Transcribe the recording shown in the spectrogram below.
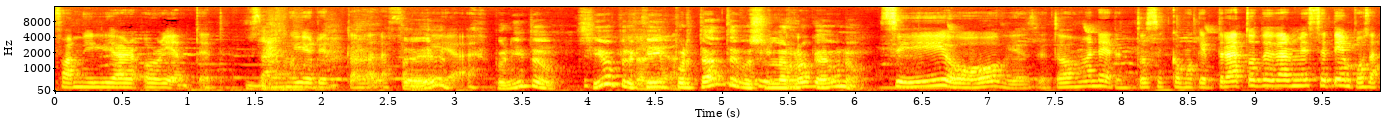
familiar oriented. O sea, muy orientada a la Está bien, familia. bonito. Sí, pero es Está que es importante, pues son la roca de uno. Sí, obvio, de todas maneras. Entonces, como que trato de darme ese tiempo. O sea,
